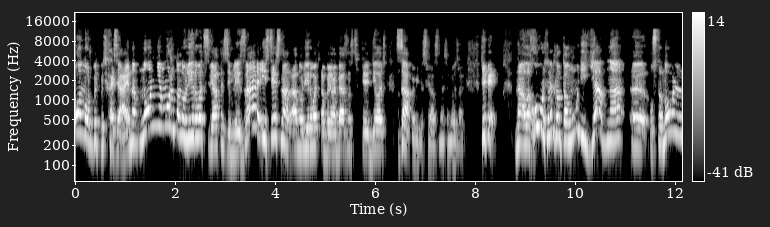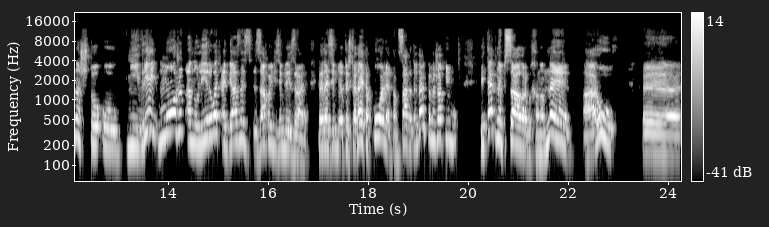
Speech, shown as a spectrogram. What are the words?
Он может быть, быть хозяином, но он не может аннулировать святость земли Израиля и, естественно, аннулировать обязанность делать заповеди, связанные с землей Израиля. Теперь, на Аллаху в Иерусалимском Талмуде явно э, установлено, что у нееврей может аннулировать обязанность заповеди земли Израиля. Когда земля, то есть, когда это поле, там, сад и так далее, принадлежат ему. И так написал Рабиханонель, Арух, э,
